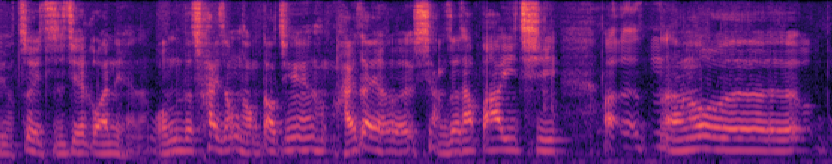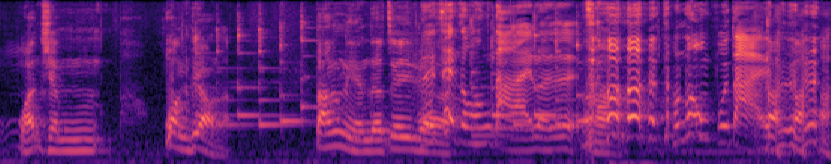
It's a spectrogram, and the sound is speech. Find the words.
有最直接关联了。我们的蔡总统到今天还在想着他八一七呃，然后完全忘掉了。当年的这个，蔡总统打来了，对 总统不打来了。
